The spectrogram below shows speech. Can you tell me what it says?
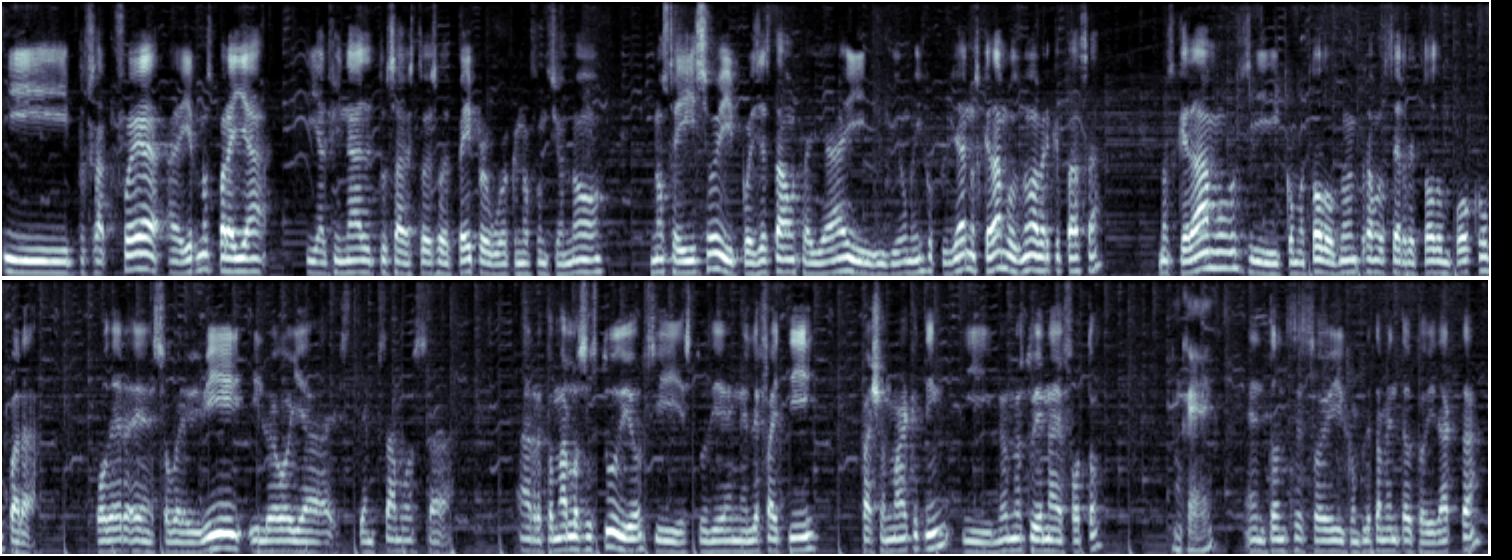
Y pues fue a, irnos para allá y al final, tú sabes, todo eso de paperwork no funcionó, no se hizo y pues ya estábamos allá y Diego me dijo, pues ya nos quedamos, ¿no? A ver qué pasa. Nos quedamos y como todos, ¿no? Empezamos a hacer de todo un poco para, poder eh, sobrevivir y luego ya este, empezamos a, retomar los estudios y estudié en el FIT Fashion Marketing y no, no estudié nada de foto. Okay. Entonces soy completamente autodidacta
